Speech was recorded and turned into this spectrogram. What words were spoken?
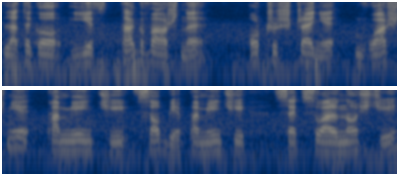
dlatego jest tak ważne oczyszczenie właśnie pamięci w sobie, pamięci seksualności,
